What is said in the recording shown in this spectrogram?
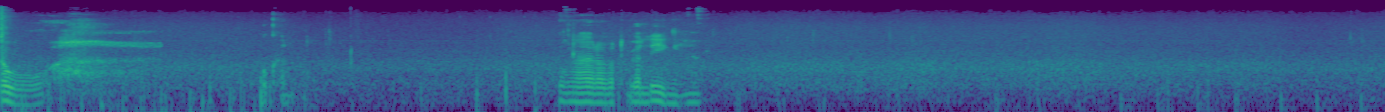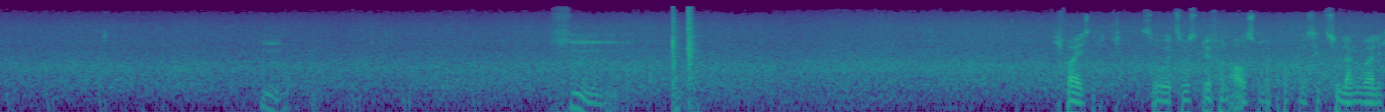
So. Gucken. Ja da was überlegen hier. Hm. Ich weiß nicht. So, jetzt müssten wir von außen mal gucken. Das sieht zu langweilig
